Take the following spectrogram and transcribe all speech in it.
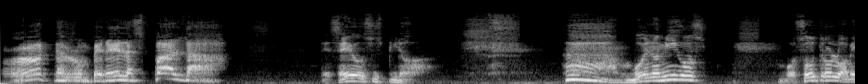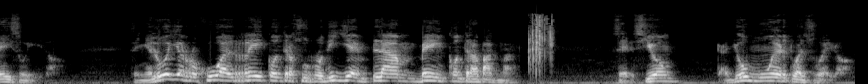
¡Oh, te romperé la espalda. Teseo suspiró. Ah, bueno amigos, vosotros lo habéis oído. Señaló y arrojó al rey contra su rodilla en plan Bane contra Batman. Cerción cayó muerto al suelo.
